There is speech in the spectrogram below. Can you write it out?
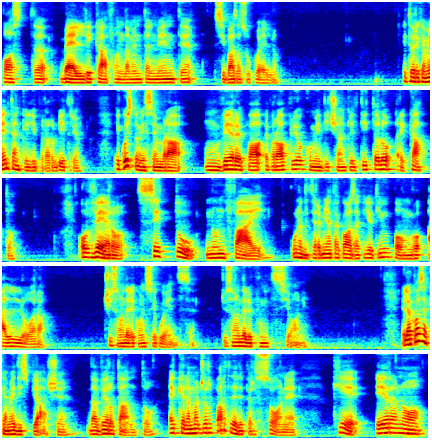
post bellica fondamentalmente si basa su quello. E teoricamente anche il libero arbitrio. E questo mi sembra un vero e, po- e proprio, come dice anche il titolo, ricatto. Ovvero, se tu non fai una determinata cosa che io ti impongo, allora ci sono delle conseguenze, ci sono delle punizioni. E la cosa che a me dispiace davvero tanto è che la maggior parte delle persone che erano,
